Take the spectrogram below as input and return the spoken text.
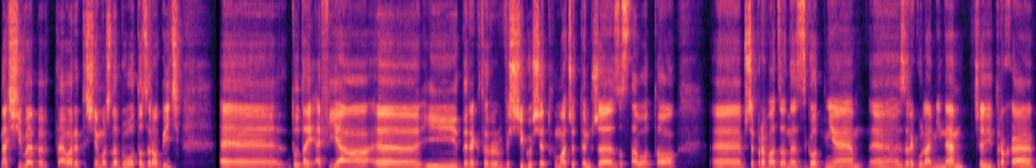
Na siłę by teoretycznie można było to zrobić. E, tutaj FIA e, i dyrektor wyścigu się tłumaczy tym, że zostało to e, przeprowadzone zgodnie e, z regulaminem, czyli trochę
